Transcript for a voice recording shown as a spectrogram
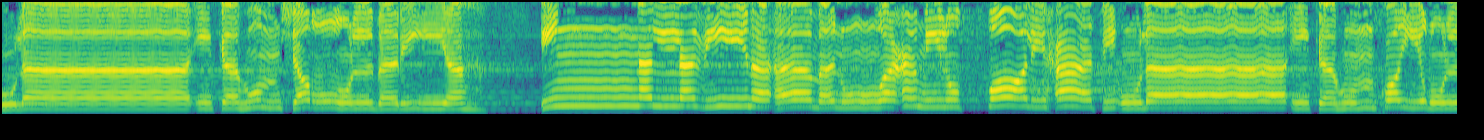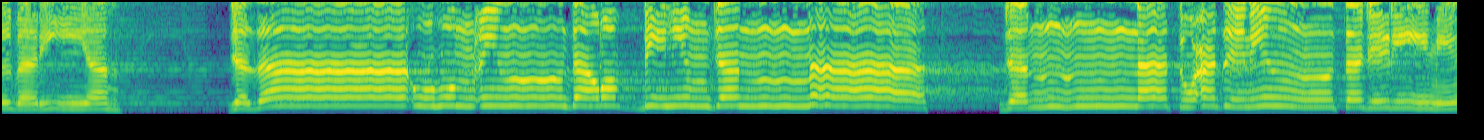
أولئك هم شر البرية إن الذين آمنوا وعملوا الصالحات أولئك هم خير البرية جزاؤهم عند ربهم جنات جنات عدن تجري من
